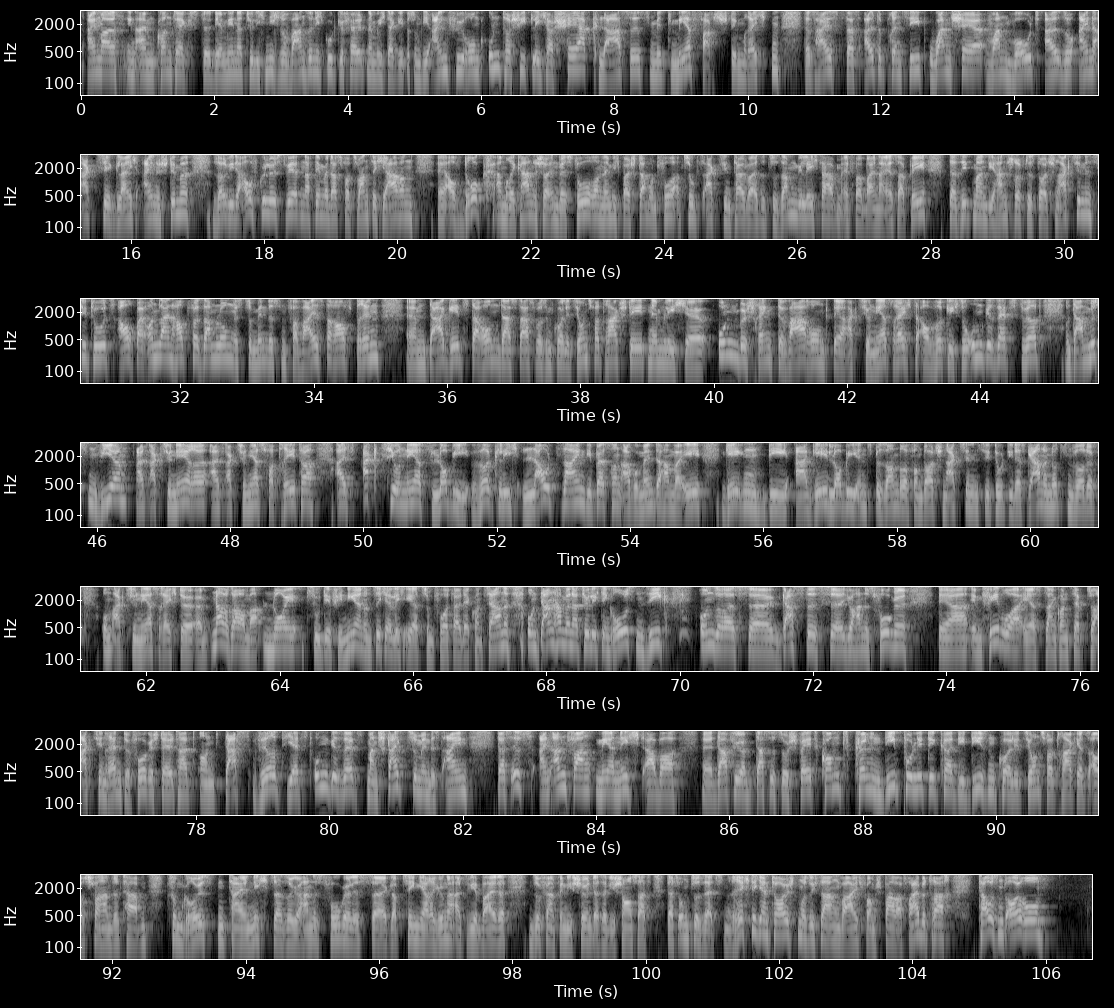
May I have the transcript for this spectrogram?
Einmal in einem Kontext, äh, der mir natürlich nicht so wahnsinnig gut gefällt, nämlich da geht es um die Einführung unterschiedlicher Share Classes mit mehrfach Stimmrechten. Das heißt, das alte Prinzip One Share, One Vote, also eine Aktie gleich eine Stimme, soll wieder aufgelöst werden, nachdem wir das vor 20 Jahren äh, auf Druck amerikanischer Investoren, nämlich bei Stamm- und Vorzugsaktien teilweise zusammengelegt haben, etwa bei einer SAP. Da sieht man die Handschrift des Deutschen Aktieninstituts. Auch bei Online-Hauptversammlungen ist zumindest ein Verweis darauf drin. Ähm, da geht es darum, dass das, was im Koalitionsvertrag steht, nämlich äh, unbeschränkte Wahrung der Aktionärsrechte auch wirklich so umgesetzt wird. Und da müssen wir als Aktionäre, als Aktionärsvertreter, als Aktionärslobby wirklich laut sein. Die besseren Argumente haben wir eh gegen die AG-Lobby, insbesondere vom Deutschen Aktieninstitut, die das gerne nutzen würde, um Aktionärsrechte, ähm, na, sagen wir mal, neu zu definieren und sicherlich eher zum Vorteil der Konzerne. Und dann haben wir natürlich den großen Sieg unseres äh, Gastes äh, Johannes Vogel, der im Februar erst sein Konzept zur Aktienrente vorgestellt hat und das wird jetzt umgesetzt. Man steigt zumindest ein. Das ist ein Anfang, mehr nicht, aber äh, dafür, dass es so spät kommt, können die Politiker, die diesen Koalitionsvertrag jetzt ausverhandelt haben, zum größten Teil nichts. Also Johannes Vogel ist, äh, glaube zehn Jahre jünger als wir beide. Insofern finde ich schön, dass er die Chance hat, das umzusetzen. Richtig enttäuscht, muss ich sagen, war ich vom Spaß Freibetrag. 1000 Euro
